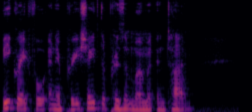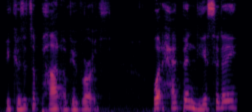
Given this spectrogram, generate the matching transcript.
be grateful and appreciate the present moment in time because it's a part of your growth. What happened yesterday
